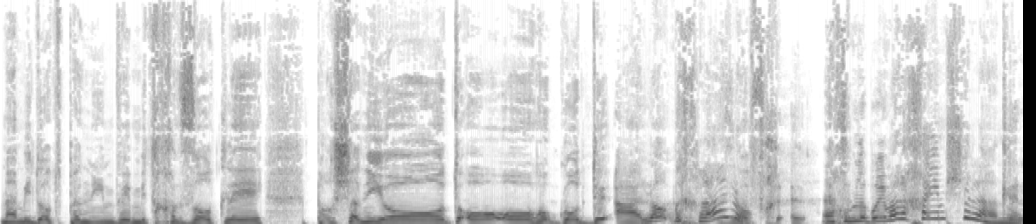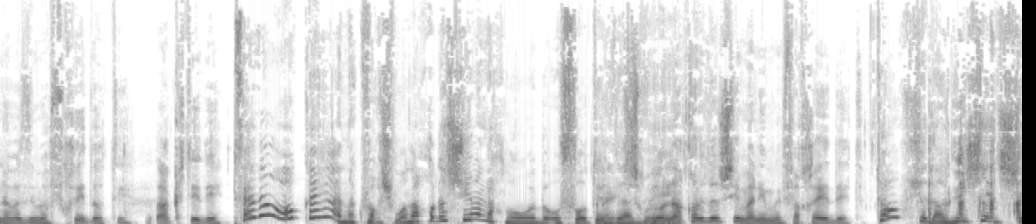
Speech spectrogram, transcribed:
מעמידות פנים ומתחזות לפרשניות או, או הוגות דעה, לא, בכלל זה לא. מפח- אנחנו מדברים על החיים שלנו. כן, אבל זה מפחיד אותי, רק שתדעי. בסדר, אוקיי, אנחנו כבר שמונה חודשים אנחנו עושות את זה. שמונה חודשים, אני מפחדת. טוב, שנרגיש, ש- ש-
